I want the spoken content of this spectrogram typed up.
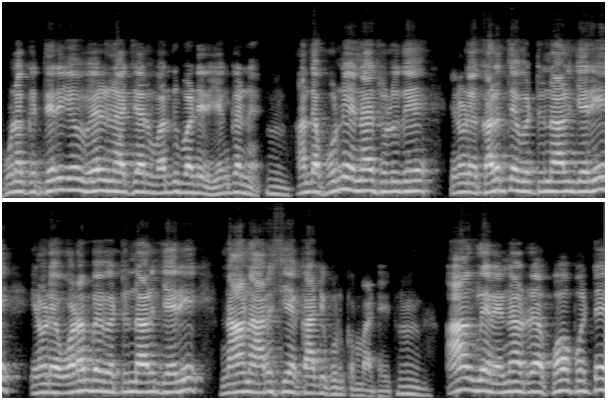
உனக்கு தெரியும் வேலு நாச்சியார் மருதுபாண்டியர் எங்கன்னு. ம், அந்த பொண்ணு என்ன சொல்லுது? என்னுடைய கழுத்தை வெட்டினாலும் சரி என்னுடைய உடம்பை வெட்டினாலும் சரி நான் அரசிய காட்டி கொடுக்க மாட்டேன். ஆங்கிலேயர் என்ன கோவப்பட்டு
